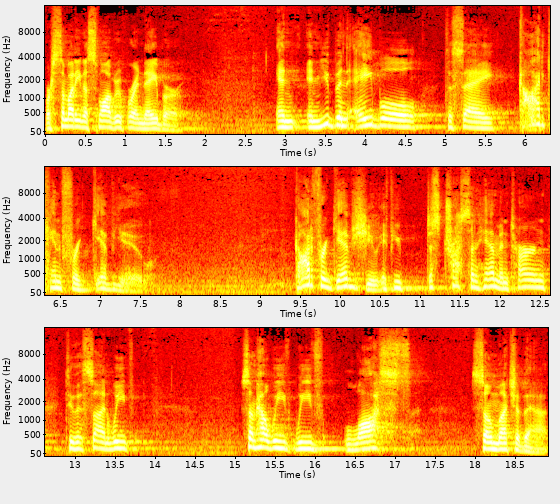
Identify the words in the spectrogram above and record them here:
or somebody in a small group or a neighbor, and, and you've been able to say, God can forgive you. God forgives you if you just trust in Him and turn to His Son. We've somehow we've, we've lost so much of that.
